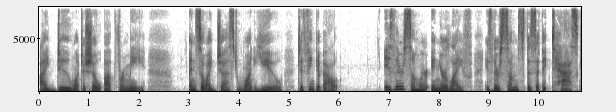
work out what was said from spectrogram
I do want to show up for me. And so I just want you to think about is there somewhere in your life, is there some specific task,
